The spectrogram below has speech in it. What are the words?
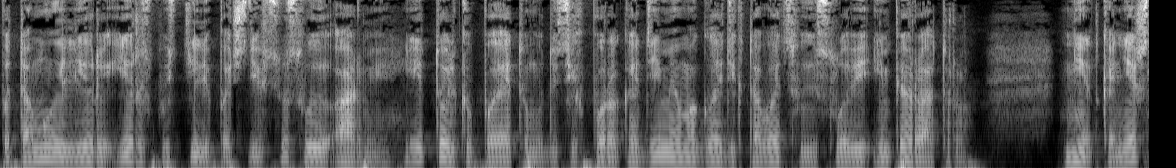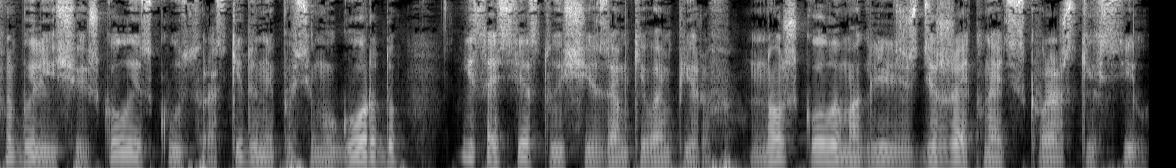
Потому Элиры и распустили почти всю свою армию, и только поэтому до сих пор Академия могла диктовать свои условия императору. Нет, конечно, были еще и школы искусств, раскиданные по всему городу, и соседствующие замки вампиров. Но школы могли лишь держать натиск вражеских сил,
